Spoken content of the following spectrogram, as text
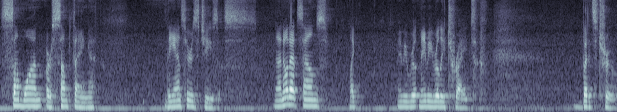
someone or something, the answer is Jesus. Now, I know that sounds like maybe, maybe really trite, but it's true.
